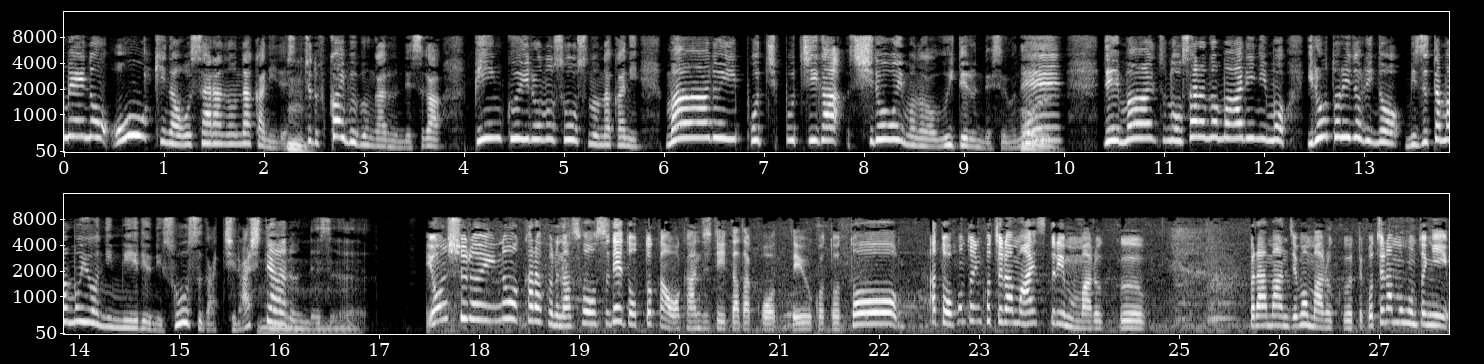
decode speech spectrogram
明の大きなお皿の中にですね、ちょっと深い部分があるんですが、ピンク色のソースの中に丸いポチポチが白いものが浮いてるんですよね。はい、で、まあそのお皿の周りにも色とりどりの水玉模様に見えるようにソースが散らしてあるんです。4種類のカラフルなソースでドット感を感じていただこうっていうこととあと本当にこちらもアイスクリーム丸くブラマンジェも丸くってこちらも本当に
